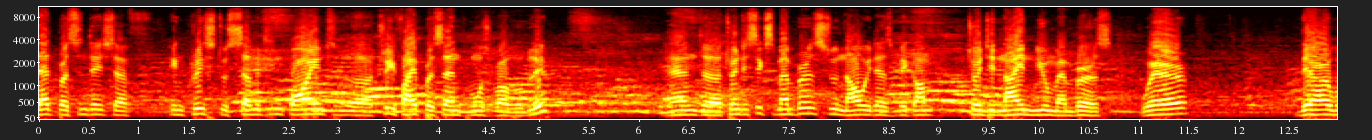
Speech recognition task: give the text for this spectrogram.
that percentage have increased to 17.35% most probably, and uh, 26 members to now it has become 29 new members, where they are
